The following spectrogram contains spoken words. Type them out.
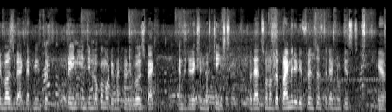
reverse back. That means the train engine locomotive had to reverse back and the direction was changed. So that's one of the primary differences that I noticed here.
